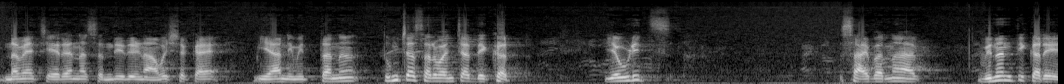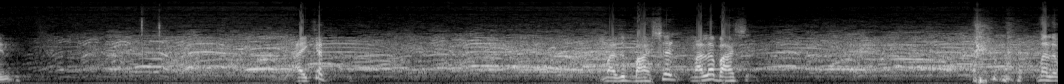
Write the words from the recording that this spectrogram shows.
नव्या चेहऱ्यांना संधी देणं आवश्यक आहे. मी या निमित्तानं तुमच्या सर्वांच्या देखत एवढीच साहेबांना विनंती करेन. ऐकत माझं भाषण मला भाषण मला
